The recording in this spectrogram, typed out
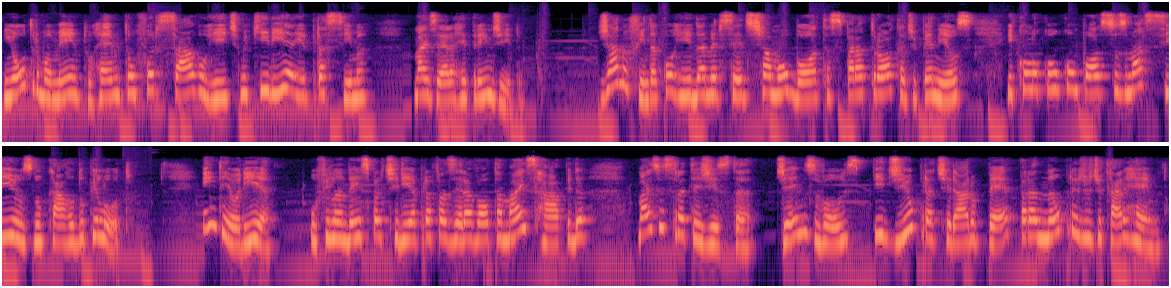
Em outro momento, Hamilton forçava o ritmo e queria ir para cima, mas era repreendido. Já no fim da corrida, a Mercedes chamou Bottas para a troca de pneus e colocou compostos macios no carro do piloto. Em teoria, o finlandês partiria para fazer a volta mais rápida, mas o estrategista James Vowles pediu para tirar o pé para não prejudicar Hamilton.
